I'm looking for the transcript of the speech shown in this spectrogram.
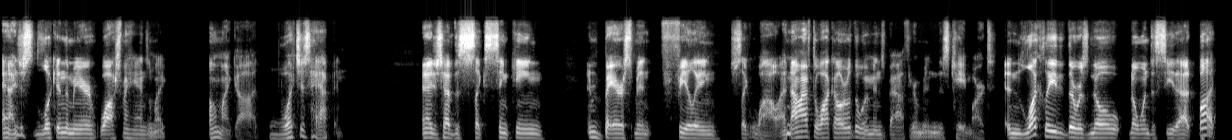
and i just look in the mirror wash my hands i'm like oh my god what just happened? And i just have this like sinking embarrassment feeling just like wow. And now i have to walk out of the women's bathroom in this kmart. And luckily there was no no one to see that but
